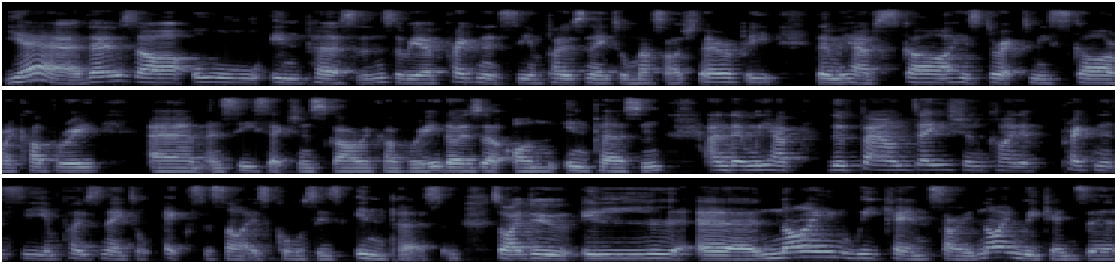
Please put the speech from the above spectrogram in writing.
yeah, those are all in person. So we have pregnancy and postnatal massage therapy. Then we have scar hysterectomy, scar recovery, um, and C-section scar recovery. Those are on in person. And then we have the foundation kind of pregnancy and postnatal exercise courses in person. So I do uh, nine weekends, sorry, nine weekends a,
